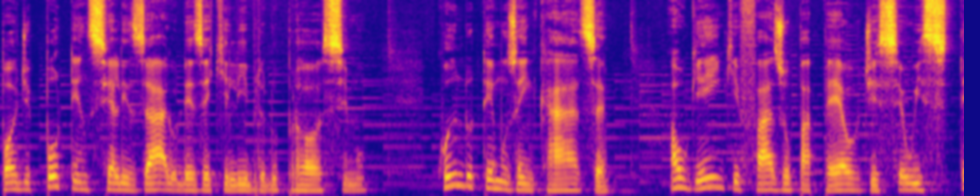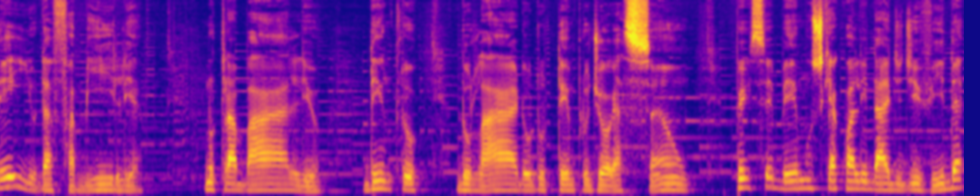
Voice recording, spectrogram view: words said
pode potencializar o desequilíbrio do próximo. Quando temos em casa alguém que faz o papel de seu esteio da família, no trabalho, dentro do lar ou do templo de oração, percebemos que a qualidade de vida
